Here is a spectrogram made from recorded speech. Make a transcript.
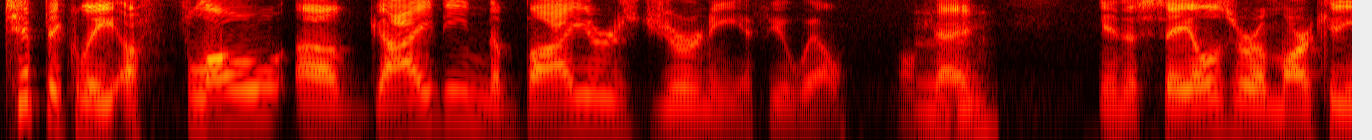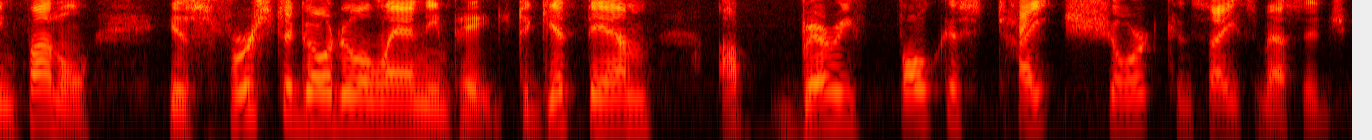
typically, a flow of guiding the buyer's journey, if you will, okay, mm-hmm in a sales or a marketing funnel is first to go to a landing page to get them a very focused, tight, short, concise message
